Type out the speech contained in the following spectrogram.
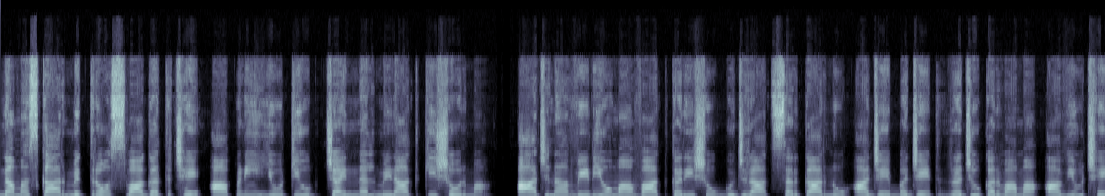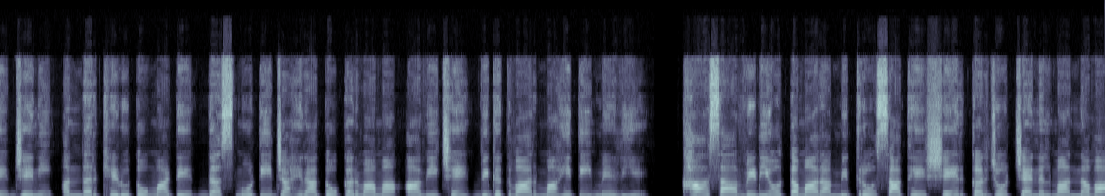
નમસ્કાર મિત્રો, સ્વાગત છે આપણી યુટ્યુબ ચેનલ મિણાત કિશોરમાં. આજના વિડીયોમાં વાત કરીશું ગુજરાત સરકારનું આજે બજેટ રજૂ કરવામાં આવ્યું છે, જેની અંદર ખેડૂતો માટે દસ મોટી જાહેરાતો કરવામાં આવી છે, વિગતવાર માહિતી મેળવીએ. ખાસ આ વીડિયો તમારા મિત્રો સાથે શેર કરજો, ચેનલમાં નવા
